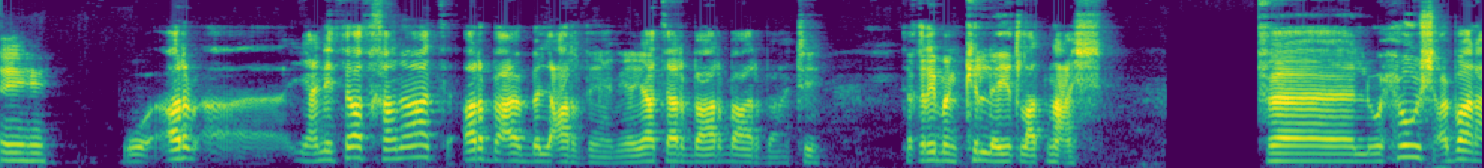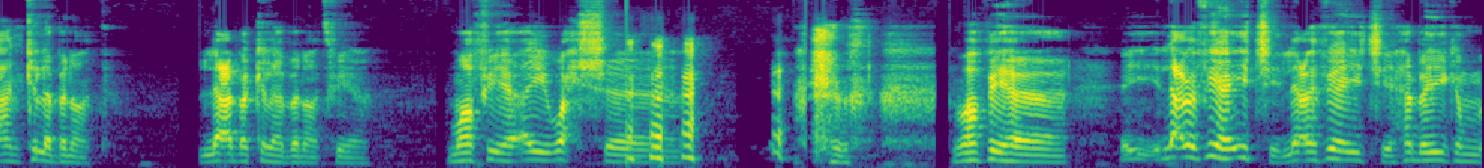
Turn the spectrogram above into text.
إيه وأربع يعني ثلاث خانات أربعة بالعرض يعني جات أربعة أربعة أربعة شي. تقريبا كله يطلع 12 فالوحوش عبارة عن كلها بنات. اللعبة كلها بنات فيها. ما فيها أي وحش آه، ما فيها لعبه فيها إيتشي لعبه فيها إيتشي. أحب اجيكم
